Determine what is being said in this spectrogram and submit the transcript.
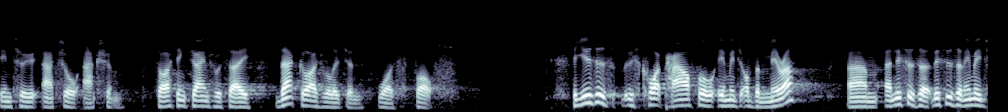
into actual action. So I think James would say that guy's religion was false. He uses this quite powerful image of the mirror, um, and this is, a, this is an image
